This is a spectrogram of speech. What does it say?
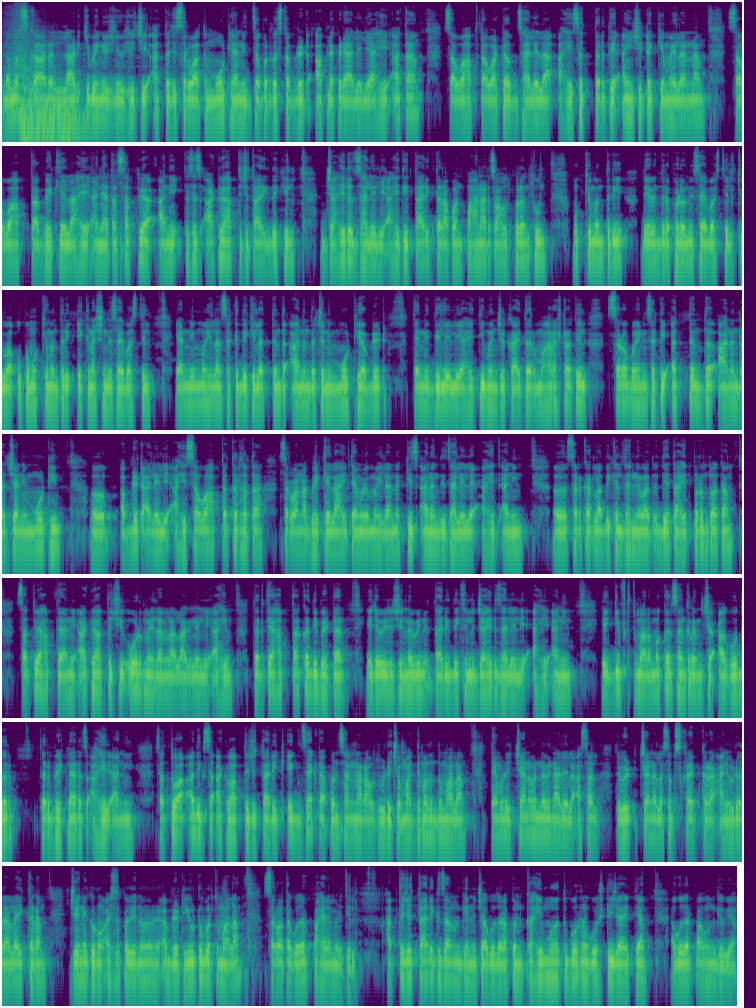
नमस्कार लाडकी बहीण योजनेविषयीची आत्ताची सर्वात मोठी आणि जबरदस्त अपडेट आपल्याकडे आलेली आहे. आता सव्वा हप्ता वाटप झालेला आहे. सत्तर ते ऐंशी टक्के महिलांना सव्वा हप्ता भेटलेला आहे आणि आता सातव्या आणि तसेच आठव्या हप्त्याची तारीख देखील जाहीरच झालेली आहे. ती तारीख तर आपण पाहणारच आहोत परंतु मुख्यमंत्री देवेंद्र फडणवीस साहेब असतील किंवा उपमुख्यमंत्री एकनाथ शिंदे साहेब असतील यांनी महिलांसाठी देखील अत्यंत आनंदाची आणि मोठी अपडेट त्यांनी दिलेली आहे. ती म्हणजे काय? तर महाराष्ट्रातील सर्व बहिणींसाठी अत्यंत आनंदाची आणि मोठी अपडेट आलेली आहे सव्वा हप्ता तर आता सर्वांना भेटलेला आहे. त्यामुळे महिला नक्कीच आनंदी झालेल्या आहेत आणि सरकारला देखील धन्यवाद देत आहेत. परंतु आता सातव्या हप्त्या आणि आठव्या हप्त्याची ओढ महिलांना लागलेली आहे. तर त्या हप्ता कधी भेटणार? याच्याविषयीची नवीन तारीख देखील जाहीर झालेली आहे आणि हे गिफ्ट तुम्हाला मकर संक्रांतीच्या अगोदर तर भेटणारच आहे. आणि सातवा अधिक आठवा हप्त्याची तारीख एक्झॅक्ट आपण सांगणार आहोत व्हिडिओच्या माध्यमातून तुम्हाला. त्यामुळे चॅनलवर नवीन आलेला असाल तर चॅनलला सबस्क्राईब करा आणि व्हिडिओला लाईक करा. जेणेकरून अशाच पद्धतीने नवीन अपडेट यूट्यूबवर तुम्हाला सर्वात अगोदर पाहायला मिळतील. हप्त्याची तारीख जाणून घेण्याच्या अगोदर आपण काही महत्त्वपूर्ण गोष्टी ज्या आहेत त्या अगोदर पाहून घेऊया.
